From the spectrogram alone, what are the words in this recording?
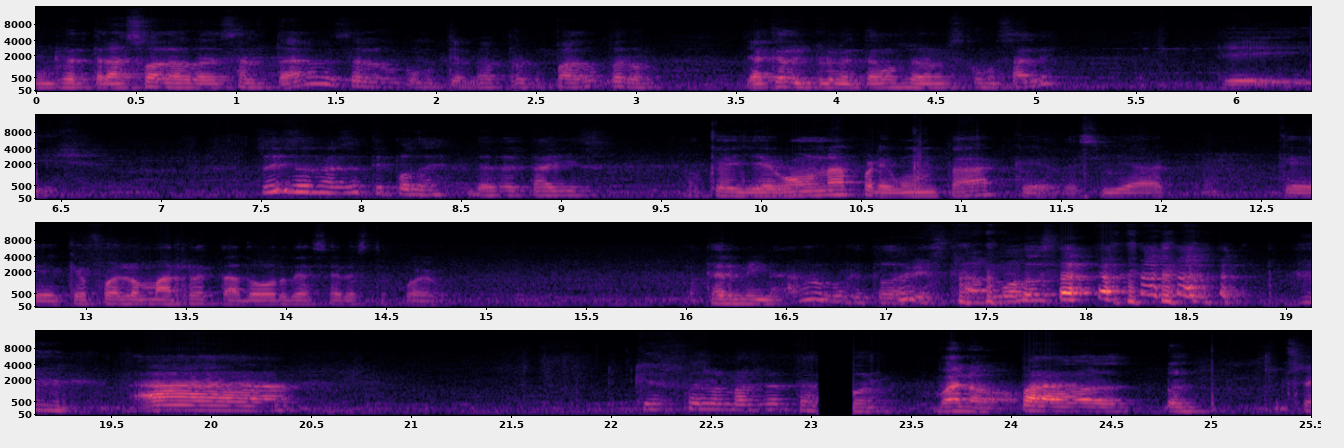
un retraso a la hora de saltar, es algo como que me ha preocupado, pero ya que lo implementamos veremos cómo sale. Y sí, son ese tipo de detalles. Ok, llegó una pregunta que decía que qué fue lo más retador de hacer este juego. terminarlo porque todavía estamos. ah, ¿Qué fue lo más retador? Bueno, Para. Bueno, sí,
